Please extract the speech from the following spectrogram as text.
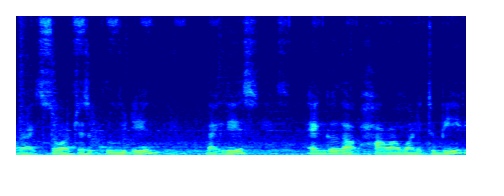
Alright so I've just glued it in like this. Angle out how I want it to be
